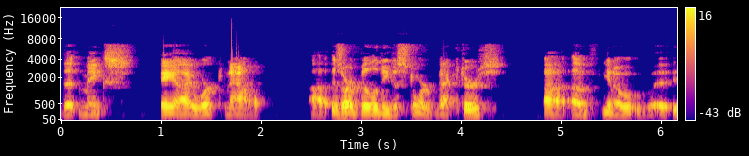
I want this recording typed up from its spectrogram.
that makes AI work now uh, is our ability to store vectors uh, of you know uh,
